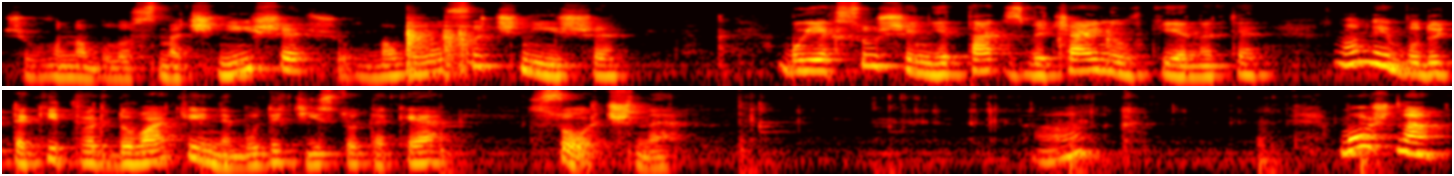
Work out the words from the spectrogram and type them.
щоб воно було смачніше, щоб воно було сочніше. Бо як сушені, так, звичайно, вкинете. Вони будуть такі твердуваті і не буде тісто таке сочне. Так. Можна,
